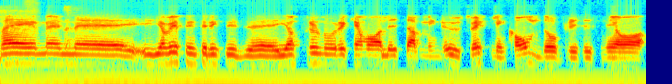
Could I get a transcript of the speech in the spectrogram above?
Nej, men eh, jag vet inte riktigt. Eh, jag tror nog det kan vara lite att min utveckling kom då precis när jag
